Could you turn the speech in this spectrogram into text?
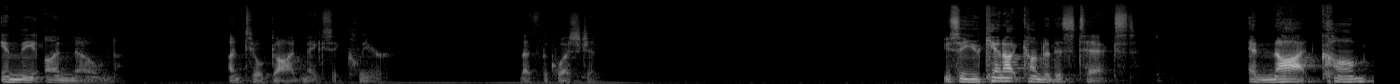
in the unknown until God makes it clear? That's the question. You see, you cannot come to this text and not come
